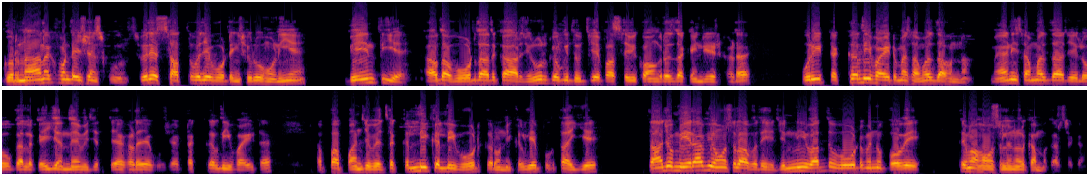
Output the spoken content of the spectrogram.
ਗੁਰੂ ਨਾਨਕ ਫਾਊਂਡੇਸ਼ਨ ਸਕੂਲ ਸਵੇਰੇ 7 ਵਜੇ VOTING ਸ਼ੁਰੂ ਹੋਣੀ ਹੈ। ਬੇਨਤੀ ਹੈ, ਆਪਦਾ ਵੋਟ ਦਾ ਅਧਿਕਾਰ ਜ਼ਰੂਰ, ਕਿਉਂਕਿ ਦੂਜੇ ਪਾਸੇ ਵੀ ਕਾਂਗਰਸ ਦਾ ਕੈਂਡੀਡੇਟ ਖੜਾ ਹੈ। ਪੂਰੀ ਟੱਕਰ ਦੀ ਫਾਈਟ ਮੈਂ ਸਮਝਦਾ ਹੁੰਨਾ। ਮੈਂ ਨਹੀਂ ਸਮਝਦਾ ਜੇ ਲੋਕ ਗੱਲ ਕਹੀ ਜਾਂਦੇ ਆ ਵੀ ਜਿੱਤਿਆ ਖੜਾ ਜਾਂ ਕੁਛ ਹੈ, ਟੱਕਰ ਦੀ ਫਾਈਟ ਹੈ। ਆਪਾਂ ਪੰਜ ਵਜੇ ਤੱਕ ਕੱਲੀ ਕੱਲੀ ਵੋਟ ਘਰੋਂ ਨਿਕਲ ਕੇ ਭੁਗਤਾਈਏ। ਤਾਂ ਜੋ ਮੇਰਾ ਵੀ ਹੌਸਲਾ ਵਧੇ, ਜਿੰਨੀ ਵੱਧ ਵੋਟ ਮੈਨੂੰ ਪਵੇ ਤੇ ਮੈਂ ਹੌਸਲੇ ਨਾਲ ਕੰਮ ਕਰ ਸਕਾਂ।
